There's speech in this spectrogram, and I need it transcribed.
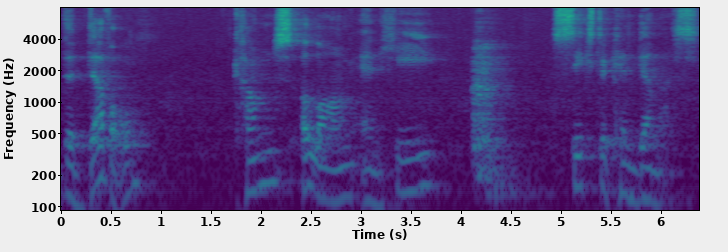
the devil comes along and he seeks to condemn us.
